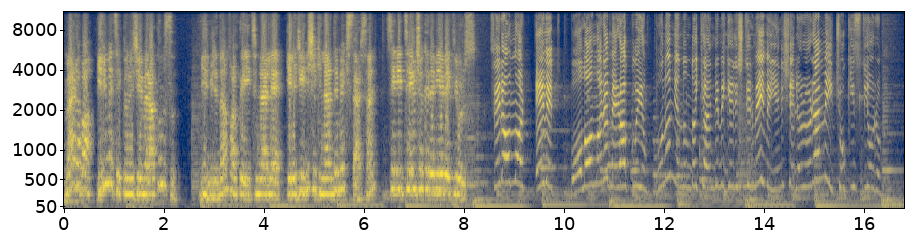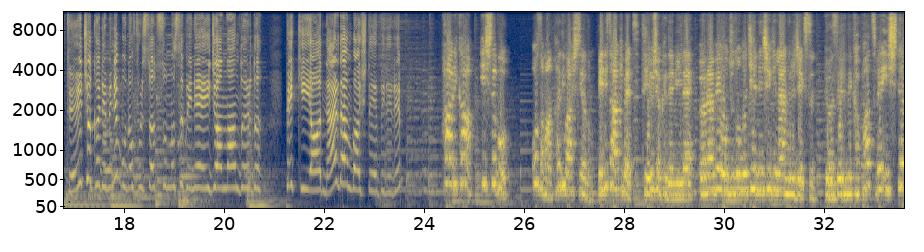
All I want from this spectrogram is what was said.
Merhaba, bilim ve teknolojiye meraklı mısın? Birbirinden farklı eğitimlerle geleceğini şekillendirmek istersen seni T3 Akademi'ye bekliyoruz. Selamlar. Evet, bu alanlara meraklıyım. Bunun yanında kendimi geliştirmeyi ve yeni şeyler öğrenmeyi çok istiyorum. T3 Akademi'nin buna fırsat sunması beni heyecanlandırdı. Peki ya nereden başlayabilirim? Harika, işte bu. O zaman hadi başlayalım. Beni takip et. T3 Akademi ile öğrenme yolculuğunu kendin şekillendireceksin. Gözlerini kapat ve işte.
